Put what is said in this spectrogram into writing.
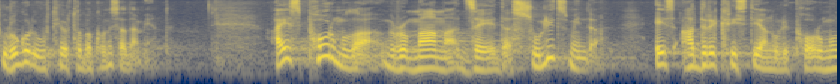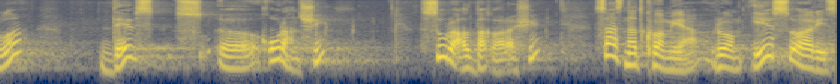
თუ როგორი ურთიერთობა ქონდეს ადამიანთან. აი ეს ფორმულა რომ мама, ძე და სულიწმინდა ეს ადრე ქრისტიანული ფორმულა დევს ყურანში სურა ალ-ბაყარაში სას ნათქვამია რომ იესო არის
